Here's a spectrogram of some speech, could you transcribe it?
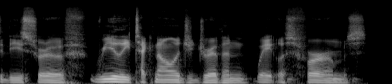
these sort of really technology driven weightless firms,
